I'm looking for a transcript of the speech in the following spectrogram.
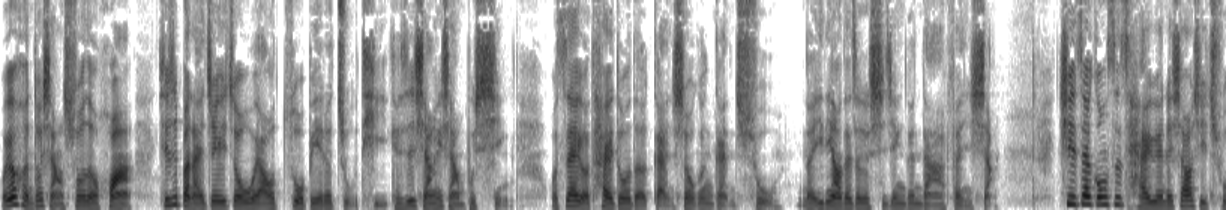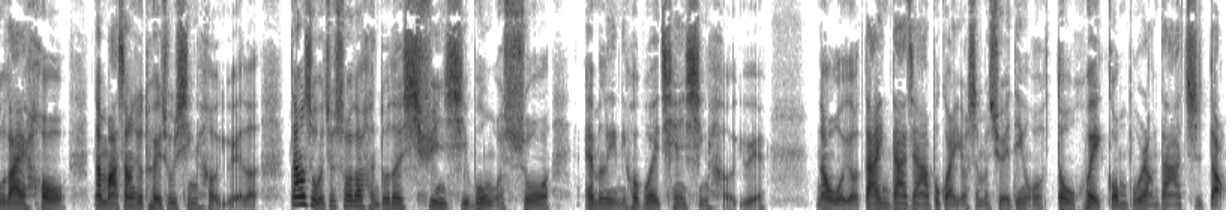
我有很多想说的话。其实本来这一周我要做别的主题，可是想一想不行，我实在有太多的感受跟感触，那一定要在这个时间跟大家分享。其实，在公司裁员的消息出来后，那马上就推出新合约了。当时我就收到很多的讯息，问我说：“Emily，你会不会签新合约？”那我有答应大家，不管有什么决定，我都会公布让大家知道。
